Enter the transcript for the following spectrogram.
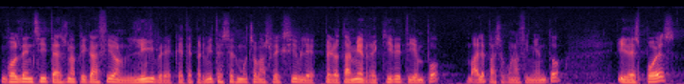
Golden Cheetah es una aplicación libre que te permite ser mucho más flexible, pero también requiere tiempo, ¿vale? Para su conocimiento. Y después,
